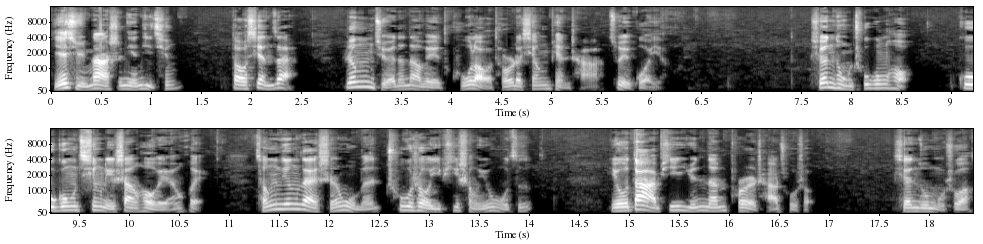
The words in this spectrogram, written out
也许那时年纪轻，到现在仍觉得那位苦老头的香片茶最过瘾。宣统出宫后，故宫清理善后委员会。曾经在神武门出售一批剩余物资，有大批云南普洱茶出售。先祖母说，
